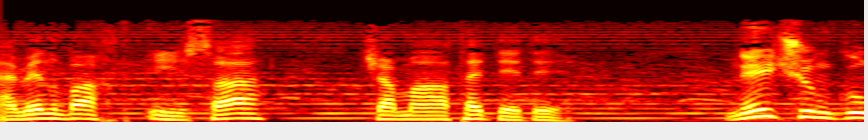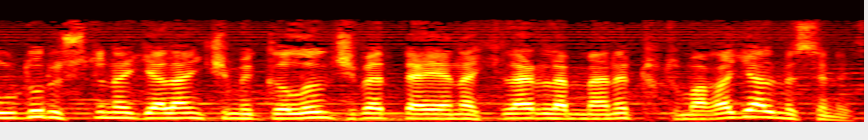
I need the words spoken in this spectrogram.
Həmin vaxt İsa cəmaata dedi, Nə üçün quldur üstünə gələn kimi qılınc və dəyənəklərlə məni tutmağa gəlmisiniz?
